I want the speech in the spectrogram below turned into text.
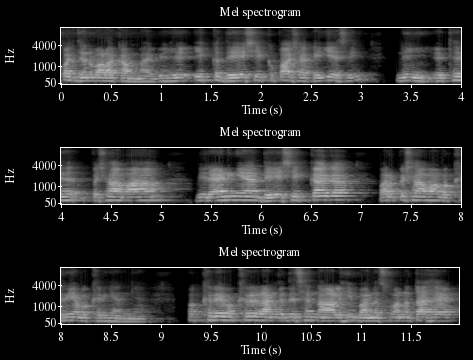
ਭੱਜਣ ਵਾਲਾ ਕੰਮ ਹੈ ਵੀ ਜੇ ਇੱਕ ਦੇਸ਼ ਇੱਕ ਭਾਸ਼ਾ ਕਹੀਏ ਸੀ ਨਹੀਂ, ਇੱਥੇ ਭਾਸ਼ਾਵਾਂ ਵੀ ਰਹਿਣਗੀਆਂ, ਦੇਸ਼ ਇੱਕ ਹੈਗਾ, ਪਰ ਭਾਸ਼ਾਵਾਂ ਵੱਖਰੀਆਂ ਵੱਖਰੀਆਂ ਨੇ ਵੱਖਰੇ ਵੱਖਰੇ ਰੰਗ ਦੇ ਨਾਲ ਹੀ ਵੰਨ-ਸੁਵੰਨਤਾ ਹੈ।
